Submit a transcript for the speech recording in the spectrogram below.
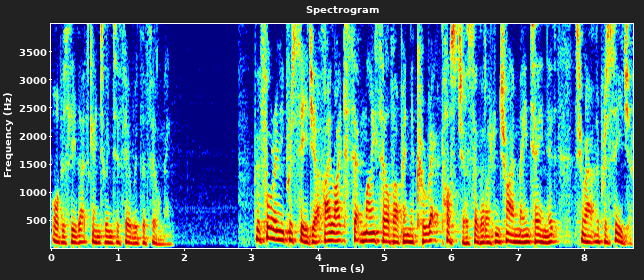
obviously that's going to interfere with the filming. Before any procedure, I like to set myself up in the correct posture so that I can try and maintain it throughout the procedure.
